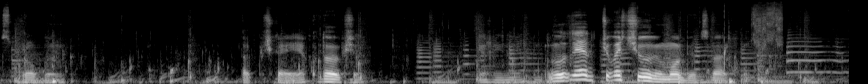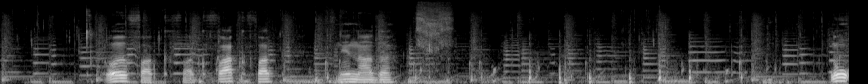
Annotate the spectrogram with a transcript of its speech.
спробуємо. Так, почекай, я куди взагалі? Ну, я чува чую мобів зверху. О, фак, фак, фак, фак. Не надо. Ну,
